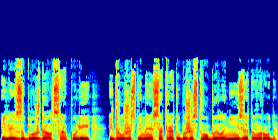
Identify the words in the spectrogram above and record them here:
или заблуждался Апулей, и дружественное Сократу божество было не из этого рода.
